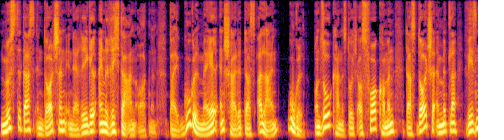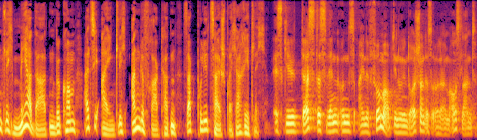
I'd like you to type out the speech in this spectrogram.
müsste das in Deutschland in der Regel ein Richter anordnen. Bei Google Mail entscheidet das allein Google. Und so kann es durchaus vorkommen, dass deutsche Ermittler wesentlich mehr Daten bekommen, als sie eigentlich angefragt hatten, sagt Polizeisprecher Redlich. Es gilt das, dass wenn uns eine Firma, ob die nun in Deutschland ist oder im Ausland,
